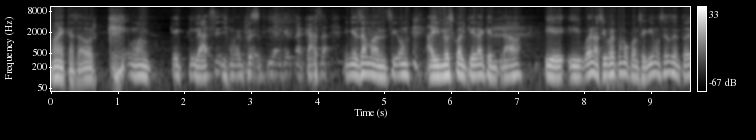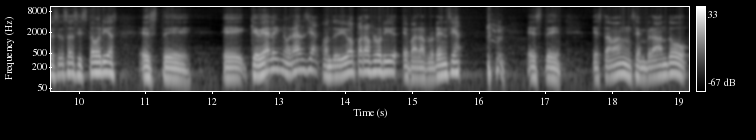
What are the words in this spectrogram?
ay, cazador, qué, man, qué clase yo me perdía en esa casa, en esa mansión. Ahí no es cualquiera que entraba. Y, y bueno, así fue como conseguimos eso. Entonces esas historias, este, eh, que vea la ignorancia, cuando yo iba para, Flori- eh, para Florencia, este, estaban sembrando,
